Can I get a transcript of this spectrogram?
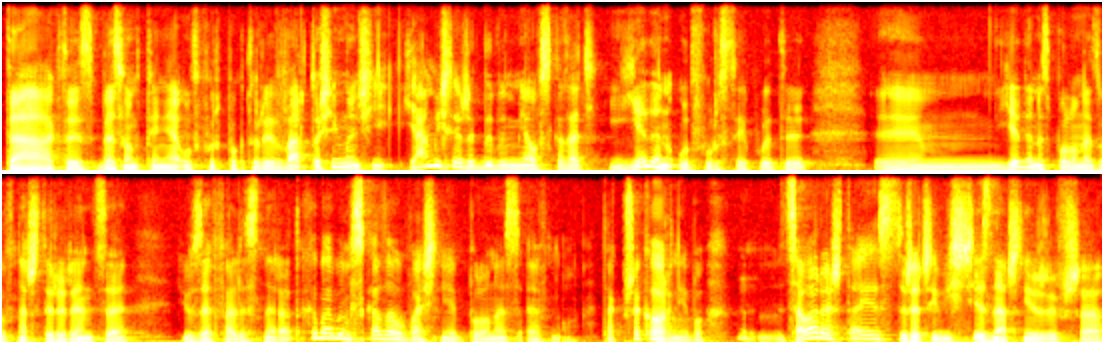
Tak, to jest bez wątpienia utwór, po który warto sięgnąć. I ja myślę, że gdybym miał wskazać jeden utwór z tej płyty, jeden z polonezów na cztery ręce Józefa Elsnera, to chyba bym wskazał właśnie Polonez F-moll. Tak przekornie, bo cała reszta jest rzeczywiście znacznie żywsza,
